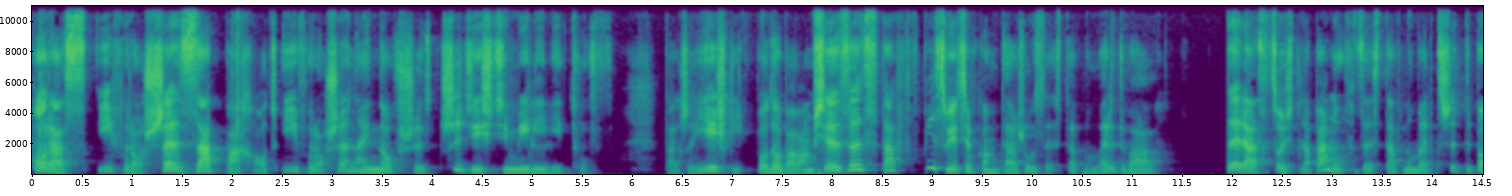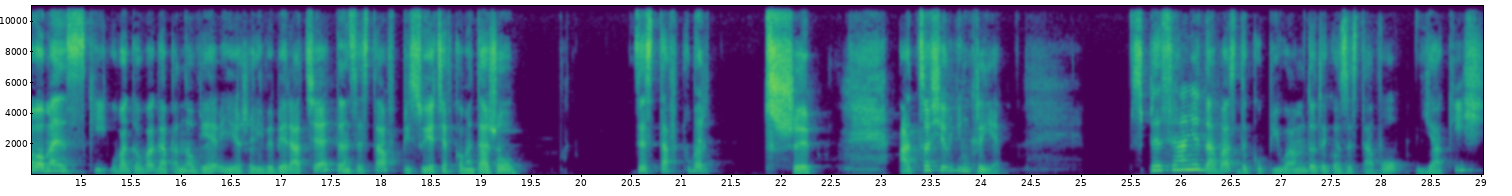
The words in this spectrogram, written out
oraz Yves Rocher, zapach od Yves Rocher najnowszy 30 ml. Także jeśli podoba Wam się zestaw, wpisujecie w komentarzu zestaw numer 2. Teraz coś dla panów, zestaw numer 3, typowo męski. Uwaga, uwaga panowie, jeżeli wybieracie ten zestaw, wpisujecie w komentarzu zestaw numer 3. A co się w nim kryje? Specjalnie dla Was dokupiłam do tego zestawu jakiś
